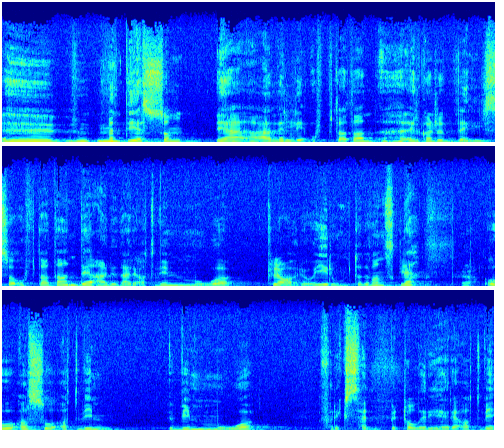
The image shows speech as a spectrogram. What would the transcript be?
Uh, men det som jeg er veldig opptatt av, eller kanskje vel så opptatt av, det er det der at vi må klare å gi rom til det vanskelige. Ja. Og altså at vi, vi må f.eks. tolerere at vi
